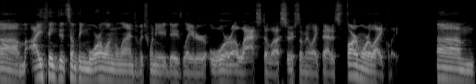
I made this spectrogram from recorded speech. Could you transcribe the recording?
Um, I think that something more along the lines of a 28 Days Later or a Last of Us or something like that is far more likely. Um,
